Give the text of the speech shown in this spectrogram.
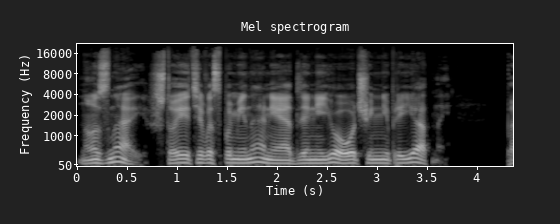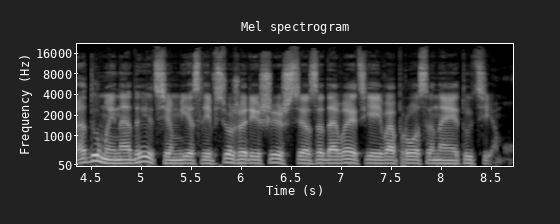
«Но знай, что эти воспоминания для нее очень неприятны. Подумай над этим, если все же решишься задавать ей вопросы на эту тему»,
